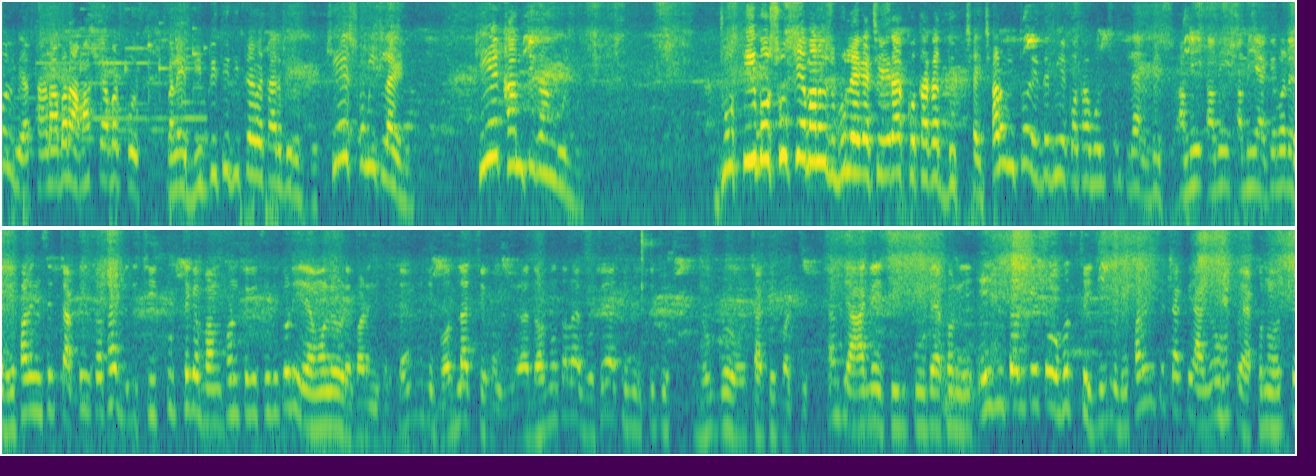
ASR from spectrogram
বলবে, আর তার আবার আমাকে আবার মানে বিবৃতি দিতে হবে তার বিরুদ্ধে। কে শ্রমিক লাইড়ি কে কান্তি গাঙ্গুলি? জ্যোতি বসুকে মানুষ ভুলে গেছে এরা কোথাকার দুধ চাই ছাড়ুন তো এদের নিয়ে কথা বলছেন। দেখ বেশ আমি আমি আমি একেবারে রেফারেন্সের চাকরির কথা যদি চিটকুট থেকে বামফ্রন্ট থেকে শুরু করি এমনও রেফারেন্স হচ্ছে আমি বলছি বদলাচ্ছে কই ধর্মতলায় বসে আছে কিছু যোগ্য চাকরি প্রার্থী আমি আগে চিটকুট এখন এই- বিতর্কে তো হচ্ছেই কিন্তু রেফারেন্সের চাকরি আগেও হতো এখনও হচ্ছে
